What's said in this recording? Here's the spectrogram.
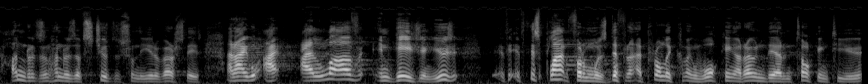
hundreds and hundreds of students from the universities. And I, I, I love engaging. Usually, if, if, this platform was different, I'd probably come walking around there and talking to you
